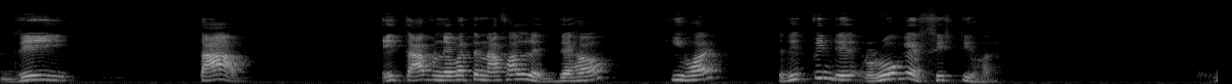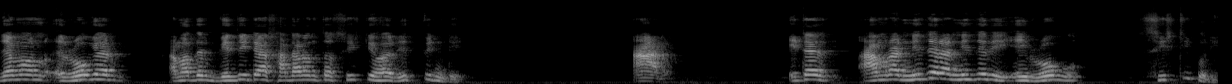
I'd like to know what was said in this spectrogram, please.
যেই তাপ, এই তাপ নেভাতে না পারলে দেহ কি হয়? হৃৎপিণ্ডে রোগের সৃষ্টি হয়। যেমন রোগের, আমাদের বেদিটা সাধারণত সৃষ্টি হয় হৃৎপিণ্ডে। আর এটা আমরা নিজেরা নিজেরই এই রোগ সৃষ্টি করি।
